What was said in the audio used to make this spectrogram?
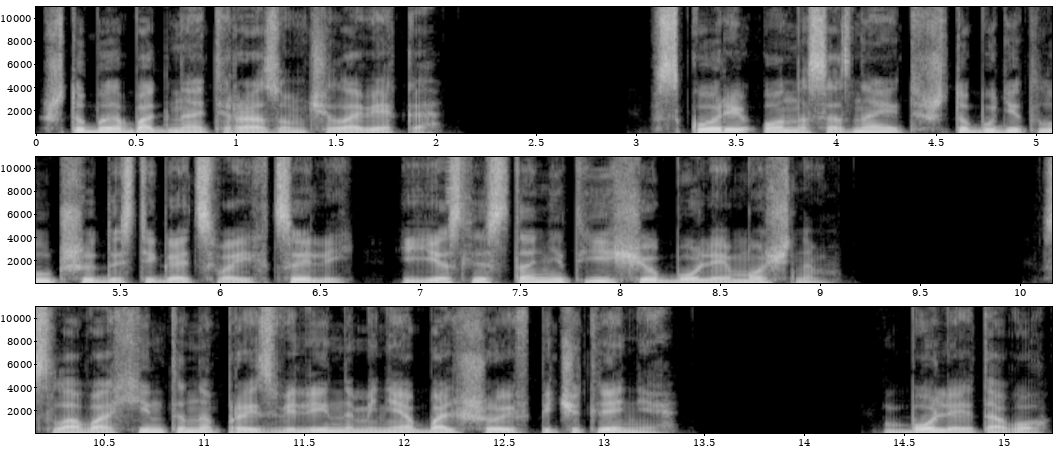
чтобы обогнать разум человека. Вскоре он осознает, что будет лучше достигать своих целей, если станет еще более мощным. Слова Хинтона произвели на меня большое впечатление. Более того,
